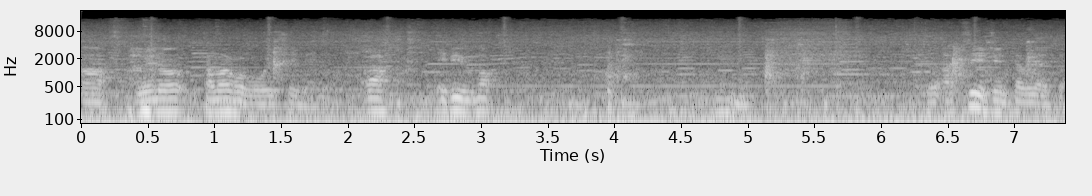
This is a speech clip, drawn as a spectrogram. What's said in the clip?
あ上の卵が美味しいね。あエビうま熱いうちに食べないと。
